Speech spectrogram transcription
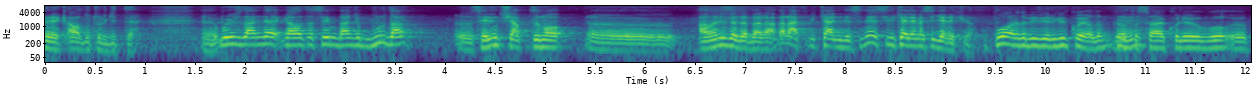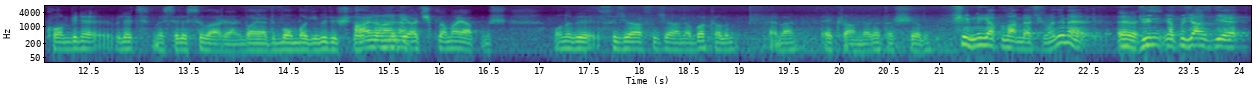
direkt aldı tur gitti. E, bu yüzden de Galatasaray'ın bence buradan e, senin yaptığın o e, analizle de beraber artık bir kendisini silkelemesi gerekiyor. Bu arada bir virgül koyalım. Galatasaray Kulübü bu e, kombine bilet meselesi var. Yani bayağı bir bomba gibi düştü. Aynen, O konuda aynen. bir açıklama yapmış. Onu bir sıcağı sıcağına bakalım. Hemen ekranlara taşıyalım. Şimdi yapılan bir açıklama değil mi? Evet. Dün yapacağız diye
